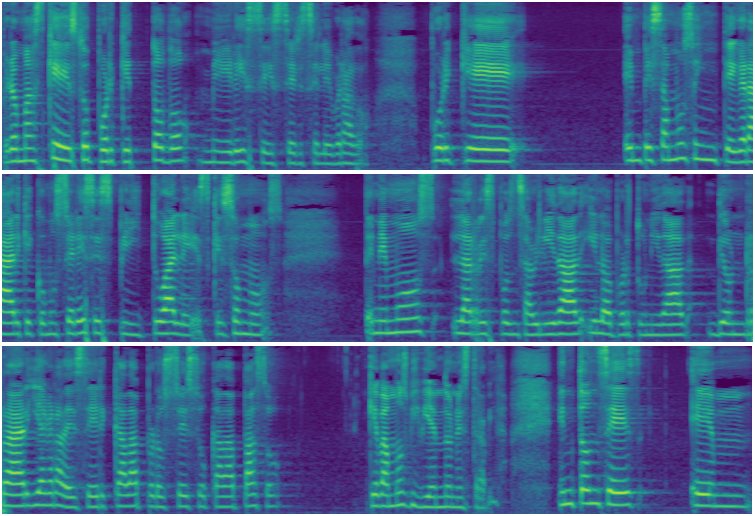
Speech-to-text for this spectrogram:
pero más que eso, porque todo merece ser celebrado. Porque empezamos a integrar que como seres espirituales que somos, tenemos la responsabilidad y la oportunidad de honrar y agradecer cada proceso, cada paso que vamos viviendo en nuestra vida. Entonces, em,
